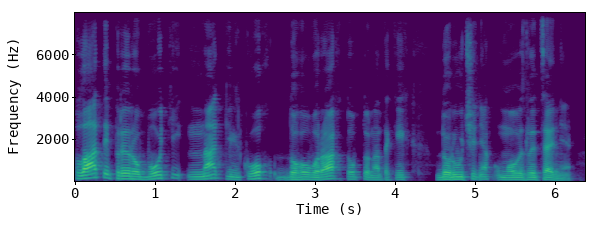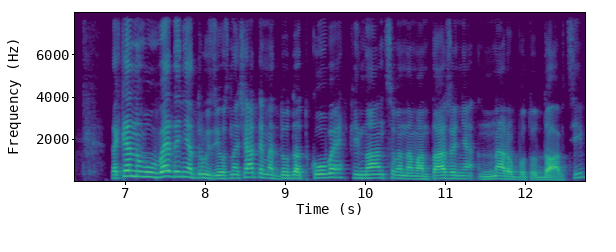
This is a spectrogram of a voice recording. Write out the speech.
плати при роботі на кількох договорах, тобто на таких дорученнях умови злицення. Таке нововведення, друзі, означатиме додаткове фінансове навантаження на роботодавців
